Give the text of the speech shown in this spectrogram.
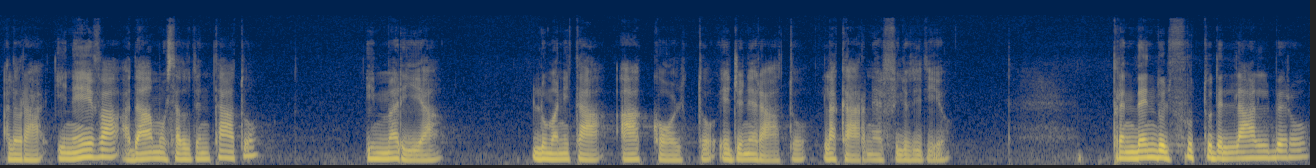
Allora, in Eva Adamo è stato tentato, in Maria l'umanità ha accolto e generato la carne al figlio di Dio. Prendendo il frutto dell'albero,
